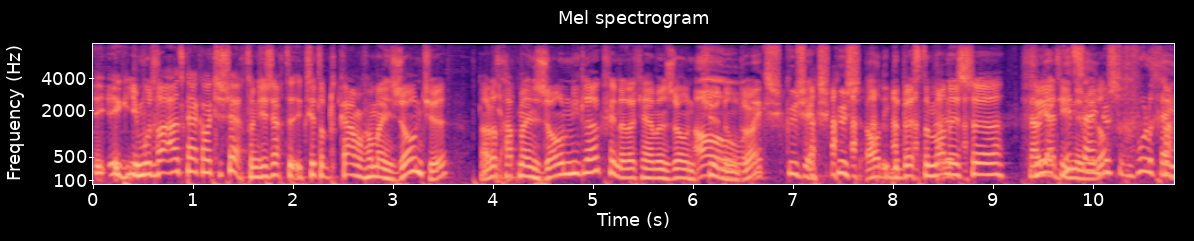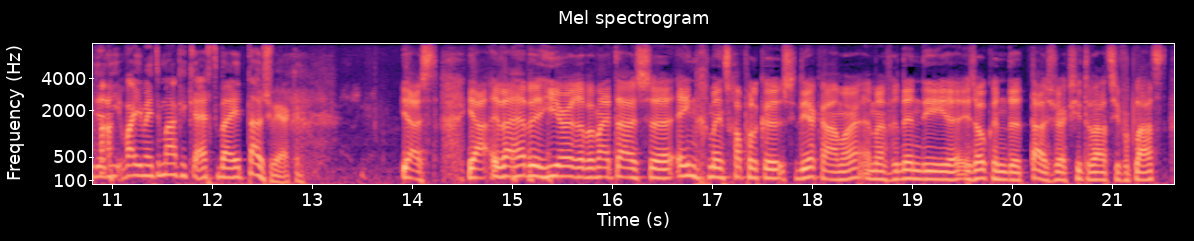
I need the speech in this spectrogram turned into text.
je moet wel uitkijken wat je zegt. Want je zegt, ik zit op de kamer van mijn zoontje. Nou, dat gaat mijn zoon niet leuk vinden dat je hem een zoontje noemt, hoor. Oh, excuus, excuus. Al die De beste man is eh 14 Nou ja, dit zijn dus de gevoeligheden die, waar je mee te maken krijgt bij het thuiswerken. Juist. Ja, wij hebben hier eh, bij mij thuis eh, één gemeenschappelijke studeerkamer. En mijn vriendin die eh, is ook in de thuiswerksituatie verplaatst.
